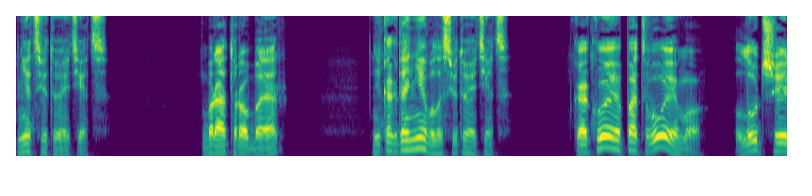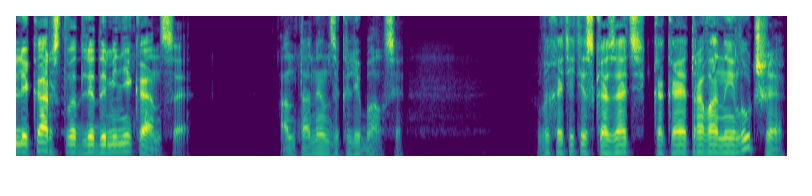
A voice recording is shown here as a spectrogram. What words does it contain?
«Нет, святой отец». «Брат Робер?» «Никогда не было, святой отец». «Какое, по-твоему, лучшее лекарство для доминиканца?» Антонен заколебался — вы хотите сказать, какая трава наилучшая?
